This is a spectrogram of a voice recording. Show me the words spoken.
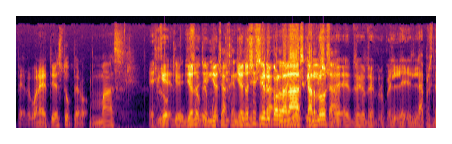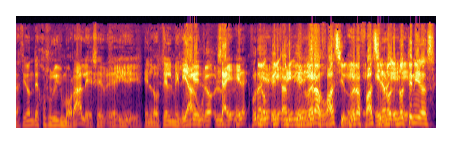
Pepe Bonet esto, pero más Es que, yo, no, que yo- mucha yo gente no se sé si recordarás, Carlos, eh, re- la presentación de José Luis Morales eh, eh, en el Hotel. Es que O sea, era- eh, eh, no era fácil, no eh, era fácil, era- no, no eh, tenías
